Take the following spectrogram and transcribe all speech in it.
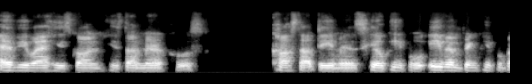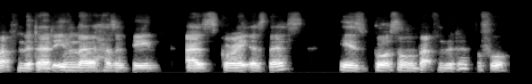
Everywhere he's gone, he's done miracles, cast out demons, heal people, even bring people back from the dead. Even though it hasn't been as great as this, he's brought someone back from the dead before.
